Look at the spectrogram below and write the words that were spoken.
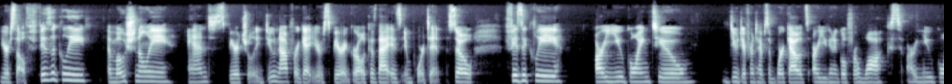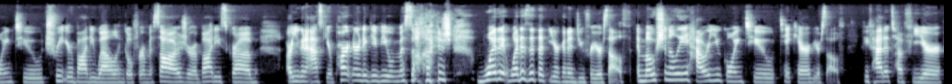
yourself physically, emotionally, and spiritually. Do not forget your spirit, girl, because that is important. So, physically, are you going to do different types of workouts? Are you going to go for walks? Are you going to treat your body well and go for a massage or a body scrub? Are you going to ask your partner to give you a massage? what it, what is it that you're going to do for yourself? Emotionally, how are you going to take care of yourself? If you've had a tough year,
